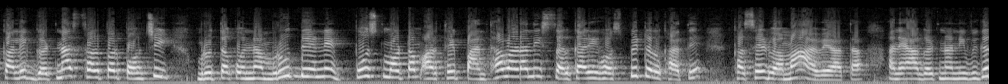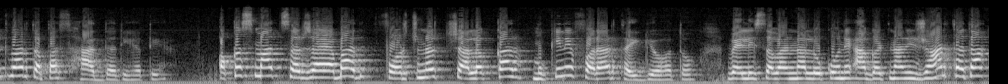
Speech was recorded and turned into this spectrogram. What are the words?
તાત્કાલિક ઘટના સ્થળ પર પહોંચી મૃતકોના મૃતદેહને પોસ્ટમોર્ટમ અર્થે પાંથાવાડાની સરકારી હોસ્પિટલ ખાતે ખસેડવામાં આવ્યા હતા અને આ ઘટનાની વિગતવાર તપાસ હાથ ધરી હતી. અકસ્માત સર્જાયા બાદ ફોર્ચ્યુનર ચાલક કાર મૂકીને ફરાર થઈ ગયો હતો. વહેલી સવારના લોકોને આ ઘટનાની જાણ થતાં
